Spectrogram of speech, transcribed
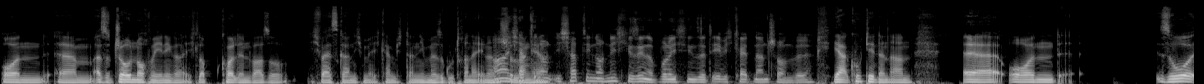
Und ähm, also Joe noch weniger. Ich glaube, Colin war so, ich weiß gar nicht mehr, ich kann mich da nicht mehr so gut dran erinnern. Ah, schon ich habe den, hab den noch nicht gesehen, obwohl ich ihn seit Ewigkeiten anschauen will. Ja, guck dir dann an. Äh, und so,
